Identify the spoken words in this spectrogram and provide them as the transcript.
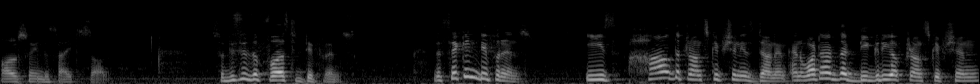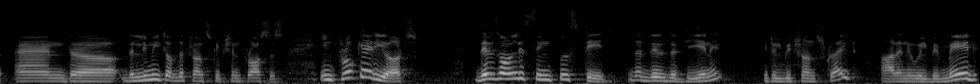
also in the cytosol. So this is the first difference the second difference is how the transcription is done and, and what are the degree of transcription and uh, the limit of the transcription process. In prokaryotes there is only simple stage that there is a DNA it will be transcribed RNA will be made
